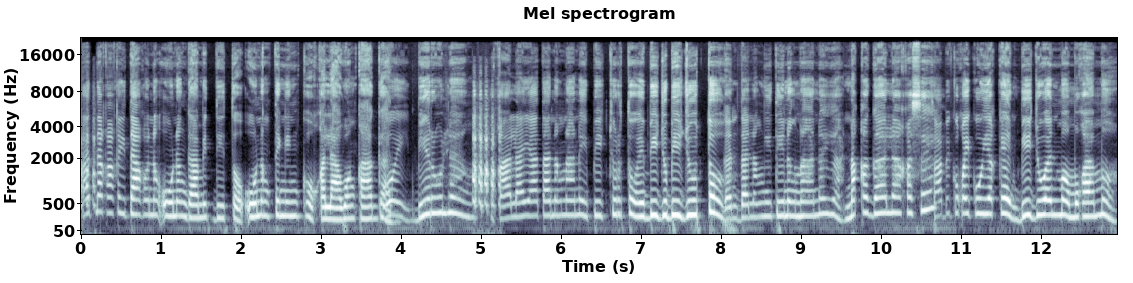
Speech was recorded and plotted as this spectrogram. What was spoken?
At nakakita ko ng unang gamit dito. Unang tingin ko, kalawang kagad. Oy, biro lang. Akala yata ng nanay, picture to, eh, video-video to. Ganda ng ngiti ng nanay ah. Nakagala kasi. Sabi ko kay Kuya Ken, videoan mo, mukha mo.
